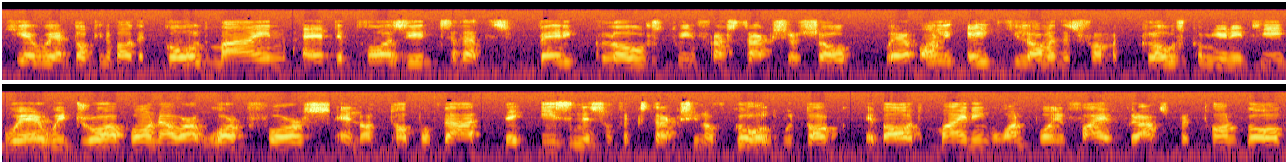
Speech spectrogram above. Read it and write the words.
Here we are talking about a gold mine, a deposit that is very close to infrastructure. So we're only eight kilometers from a close community where we draw upon our workforce, and on top of that, the easiness of extraction of gold. We talk about mining 1.5 grams per ton gold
